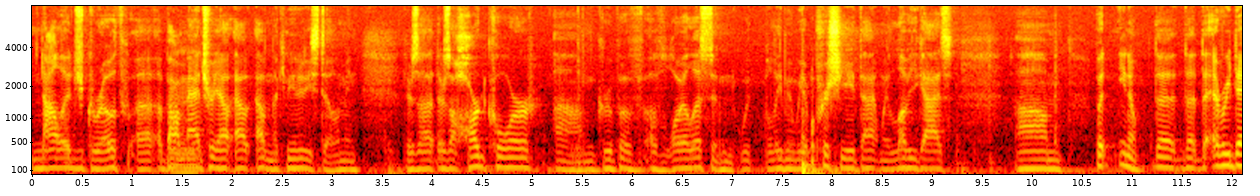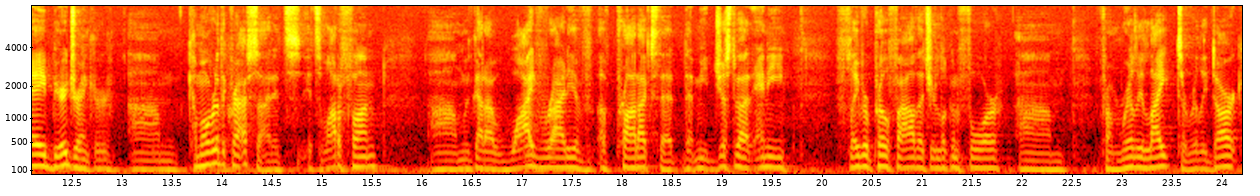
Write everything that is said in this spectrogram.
knowledge growth uh, about Mhm. Mad Tree out, out, out in the community still. I mean, there's a there's a hardcore um, group of, of loyalists, and we, believe me, we appreciate that, and we love you guys. Um, but you know, the, the, the everyday beer drinker, um, come over to the craft side. It's it's a lot of fun. Um, we've got a wide variety of, of products that, that meet just about any flavor profile that you're looking for, um, from really light to really dark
